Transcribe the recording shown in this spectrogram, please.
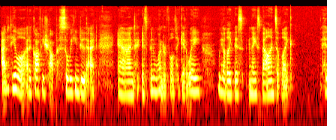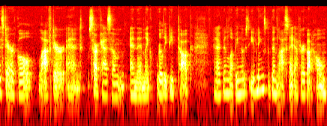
at a table at a coffee shop. So we can do that. And it's been wonderful to get away. We have like this nice balance of like hysterical laughter and sarcasm and then like really deep talk. And I've been loving those evenings but then last night after I got home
